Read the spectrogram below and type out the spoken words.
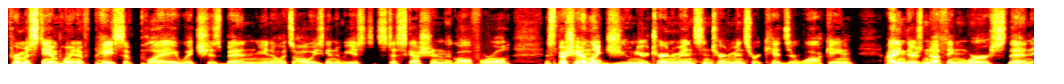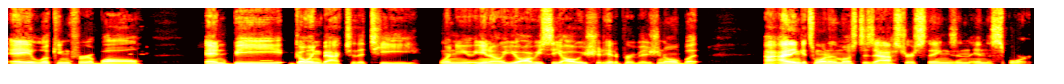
from a standpoint of pace of play, which has been, you know, it's always going to be a discussion in the golf world, especially on like junior tournaments and tournaments where kids are walking. I think there's nothing worse than a looking for a ball, and b going back to the tee when you, you know, you obviously always should hit a provisional, but I, I think it's one of the most disastrous things in in the sport.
